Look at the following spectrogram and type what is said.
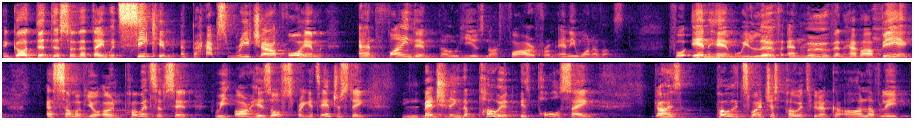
And God did this so that they would seek him and perhaps reach out for him and find him, though he is not far from any one of us. For in him we live and move and have our being. As some of your own poets have said, we are his offspring. It's interesting. Mentioning the poet is Paul saying, guys, poets weren't just poets. We don't go, oh, lovely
